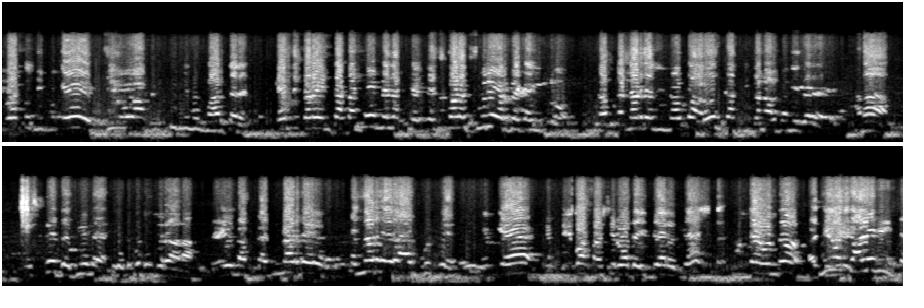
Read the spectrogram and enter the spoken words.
ಇವತ್ತು ನಿಮ್ಗೆ ಜೀವ ಬಿಟ್ಟು ನಿಮಗ್ ಮಾಡ್ತಾರೆ. ತರ ಇಂತ ಕಂಟೆಂಟ್ ಮೇಲೆ ಎದ್ಕೊಳಕ್ ಸೂರ್ಯ ಬರ್ಬೇಕಾಗಿತ್ತು ನಮ್ ಕನ್ನಡದಲ್ಲಿ ಇನ್ನೊಬ್ಬ ಅರುಣ್ ಕಾರ್ತಿಕ್ ಅವ್ರು ಬಂದಿದ್ದಾರೆ. ಅಣ್ಣ ಎಷ್ಟೇ ದಗ್ಗಿನ ಕೊಟ್ಬಿಟ್ಟಿದ್ದೀರ ಅಣ್ಣ? ಏ, ನಮ್ ಕನ್ನಡದ ಕನ್ನಡದವ್ರ ಆಗ್ಬಿಟ್ರಿ. ನಿಮ್ಗೆ ನಿಮ್ ಬಿಗ್ ಬಾಸ್ ಆಶೀರ್ವಾದ ಇದ್ದೇ ಇರುತ್ತೆ. ಮುಂದೆ ಒಂದು ನೀವು ಕಾಲೇಜ್ ಇಷ್ಟ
